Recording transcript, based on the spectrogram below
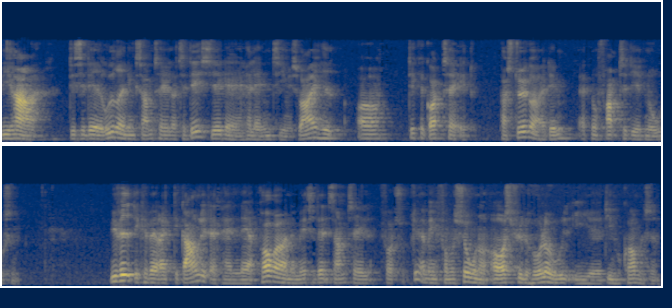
Vi har deciderede udredningssamtaler til det, cirka halvanden times varighed, og det kan godt tage et par stykker af dem at nå frem til diagnosen. Vi ved, det kan være rigtig gavnligt at have en nær pårørende med til den samtale for at supplere med informationer og også fylde huller ud i øh, din hukommelse,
